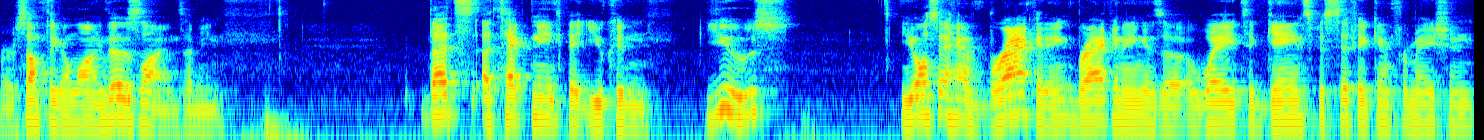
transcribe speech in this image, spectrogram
or something along those lines. I mean, that's a technique that you can use. You also have bracketing. Bracketing is a, a way to gain specific information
